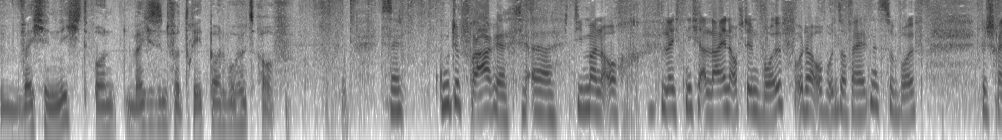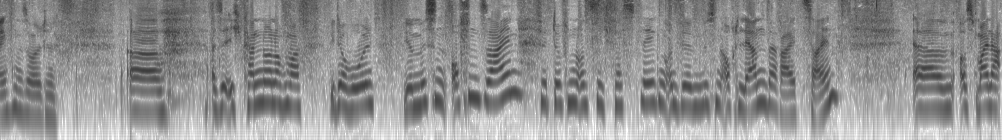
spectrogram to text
welche nicht und welche sind vertretbar und wo hört es auf? Das ist eine gute Frage, äh, die man auch vielleicht nicht allein auf den Wolf oder auf unser Verhältnis zum Wolf beschränken sollte. Äh, also ich kann nur noch mal wiederholen, wir müssen offen sein, wir dürfen uns nicht festlegen und wir müssen auch lernbereit sein. Äh, aus meiner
